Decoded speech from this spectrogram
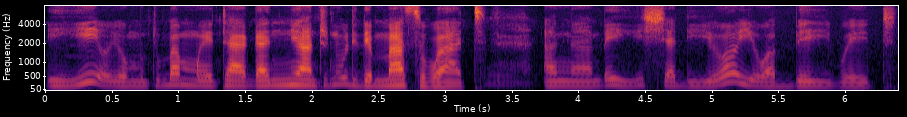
iyi oyo omuntu mba mwetaaga nnyo antunuulire mu maaso bw'ati. Aŋŋambe iyi shaddiya oyo wa bbeeyi bweti.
